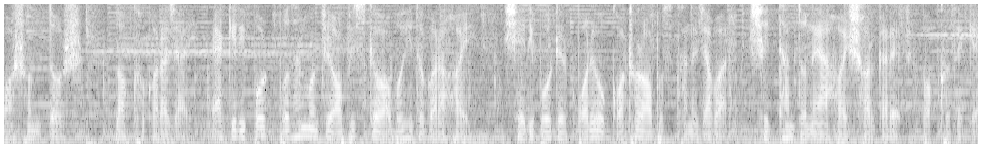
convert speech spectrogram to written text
অসন্তোষ লক্ষ্য করা যায়। একই রিপোর্ট প্রধানমন্ত্রীর অফিসকেও অবহিত করা হয়। সেই রিপোর্টের পরেও কঠোর অবস্থানে যাবার সিদ্ধান্ত নেওয়া হয় সরকারের পক্ষ থেকে।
